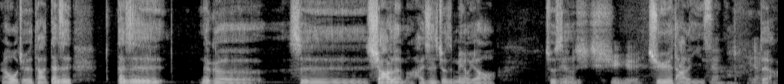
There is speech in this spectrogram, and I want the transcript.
然后我觉得他，但是但是那个是 Charlotte 嘛，还是就是没有要就是续约续约他的意思，对啊。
